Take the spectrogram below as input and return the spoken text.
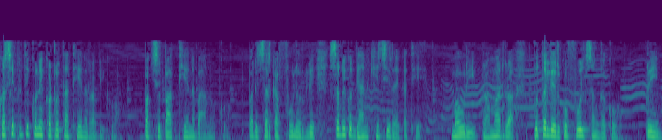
कसैप्रति कुनै कटुता थिएन रविको। पक्षपात थिएन भानुको। परिसरका फूलहरूले सबैको ध्यान खिचिरहेका थिए। मौरी भ्रमर र पुतलीहरूको फूलसँगको प्रेम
